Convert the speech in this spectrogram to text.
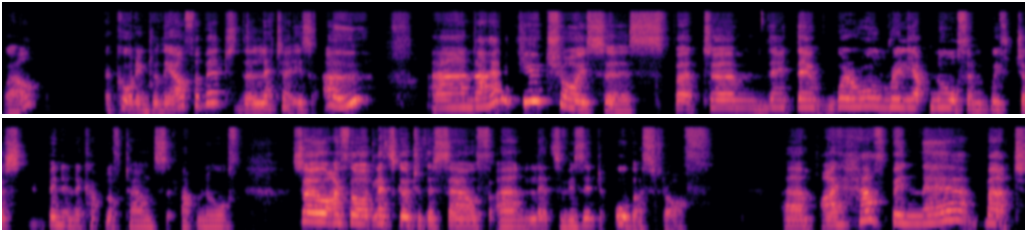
Well, according to the alphabet, the letter is O and I had a few choices, but um, they they were all really up north, and we've just been in a couple of towns up north. So I thought, let's go to the south and let's visit Oberstdorf. Um, I have been there, but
